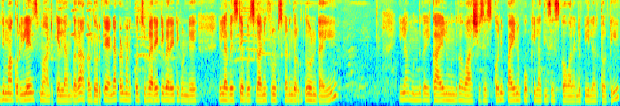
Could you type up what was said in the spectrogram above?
ఇది మాకు రిలయన్స్ మార్ట్కి వెళ్ళాం కదా అక్కడ దొరికాయండి. అక్కడ మనకు కొంచెం వెరైటీ వెరైటీగా ఉండే ఇలా వెజిటేబుల్స్ కానీ ఫ్రూట్స్ కానీ దొరుకుతూ ఉంటాయి. ఇలా ముందుగా ఈ కాయలు ముందుగా వాష్ చేసేసుకొని పైన పొక్కి ఇలా తీసేసుకోవాలండి పీలర్ తోటి.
